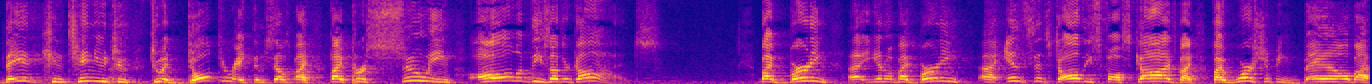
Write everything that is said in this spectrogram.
they had continued to, to adulterate themselves by, by pursuing all of these other gods by burning, uh, you know, by burning uh, incense to all these false gods, by, by worshiping Baal, by,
